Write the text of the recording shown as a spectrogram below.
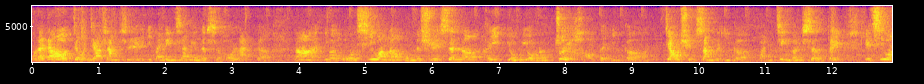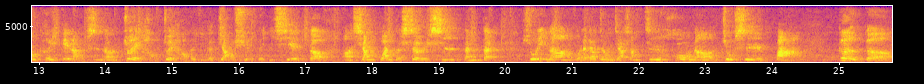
我来到真文家商是一百零三年的时候来的。那因为我希望呢，我们的学生呢可以拥有呢最好的一个教学上的一个环境跟设备，也希望可以给老师呢最好最好的一个教学的一些的啊、相关的设施等等。所以呢，我来到这种家商之后呢，就是把各个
